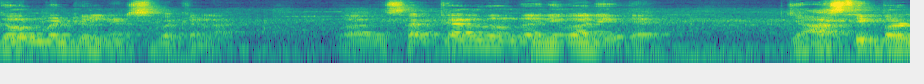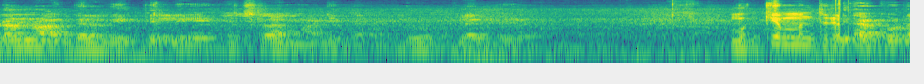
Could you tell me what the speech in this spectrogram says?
ಗೌರ್ಮೆಂಟ್ಗಳು ನಡೆಸಬೇಕಲ್ಲ. ಅದು ಸರ್ಕಾರದ ಒಂದು ಅನಿವಾರ್ಯತೆ. ಜಾಸ್ತಿ ಬರ್ಡನ್ ಆಗದಿರೋ ರೀತಿಯಲ್ಲಿ ಹೆಚ್ಚಳ ಮಾಡಿದ್ದಾರೆ. ಇದು ಒಪ್ಪಲೇಬೇಕು ಮುಖ್ಯಮಂತ್ರಿ ಕೂಡ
